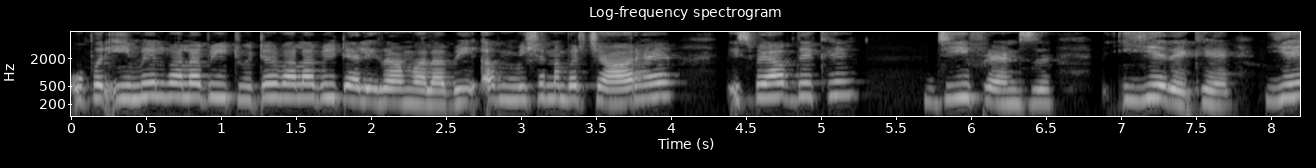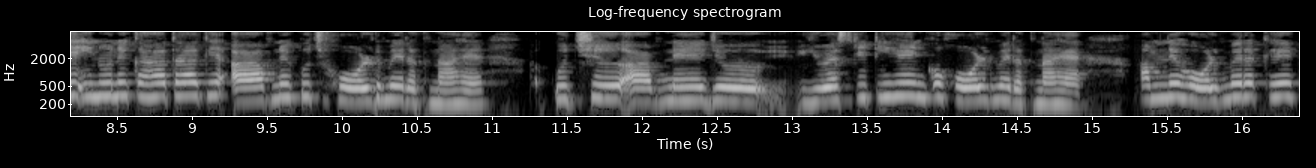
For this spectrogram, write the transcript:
ऊपर ईमेल वाला भी ट्विटर वाला भी टेलीग्राम वाला भी। अब मिशन नंबर चार है। इस पर आप देखें। जी फ्रेंड्स ये देखें। ये इन्होंने कहा था कि आपने कुछ होल्ड में रखना है। कुछ आपने जो यू हैं, इनको होल्ड में रखना है। हमने होल्ड में रखे।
